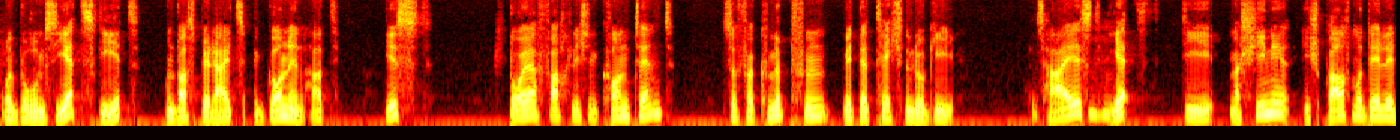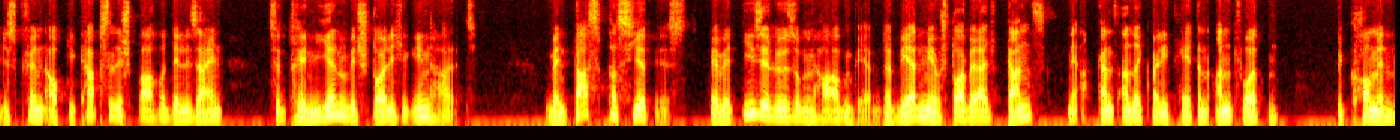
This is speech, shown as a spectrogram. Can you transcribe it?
Und worum es jetzt geht und was bereits begonnen hat, ist steuerfachlichen Content zu verknüpfen mit der Technologie. Das heißt, mhm. jetzt die Maschine, die Sprachmodelle, das können auch gekapselte Sprachmodelle sein, zu trainieren mit steuerlichem Inhalt. Und wenn das passiert ist, wenn wir diese Lösungen haben werden, dann werden wir im Steuerbereich ganz, eine ganz andere Qualität an Antworten bekommen.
